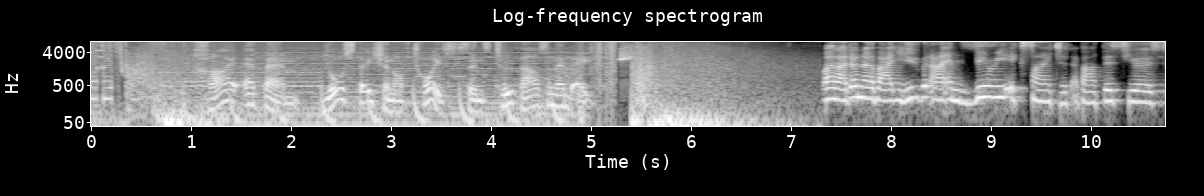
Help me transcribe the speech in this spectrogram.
High FM, your station of choice since 2008. Well, I don't know about you, but I am very excited about this year's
